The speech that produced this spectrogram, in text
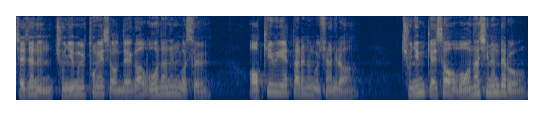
제자는 주님을 통해서 내가 원하는 것을 얻기 위해 따르는 것이 아니라 주님께서 원하시는 대로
